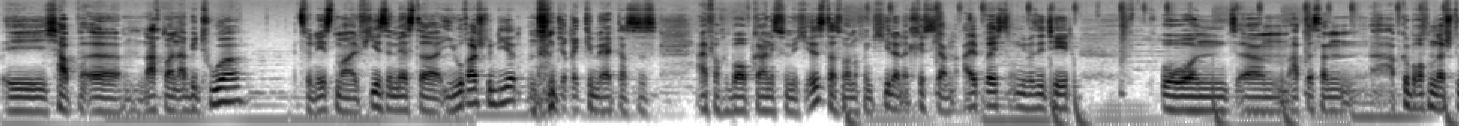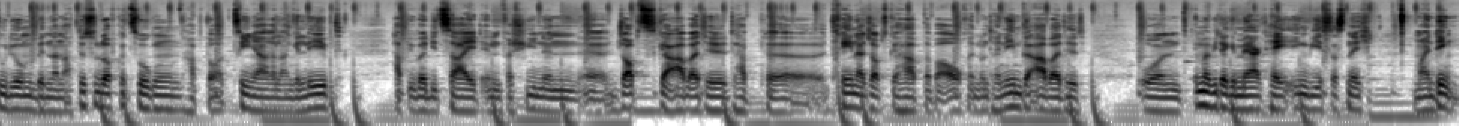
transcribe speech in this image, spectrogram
Ich habe äh, nach meinem Abitur zunächst mal vier Semester Jura studiert und dann direkt gemerkt, dass es einfach überhaupt gar nichts für mich ist. Das war noch in Kiel an der Christian Albrechts Universität und ähm, habe das dann abgebrochen, das Studium, bin dann nach Düsseldorf gezogen, habe dort zehn Jahre lang gelebt, habe über die Zeit in verschiedenen äh, Jobs gearbeitet, habe äh, Trainerjobs gehabt, aber auch in Unternehmen gearbeitet und immer wieder gemerkt, hey, irgendwie ist das nicht mein Ding.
